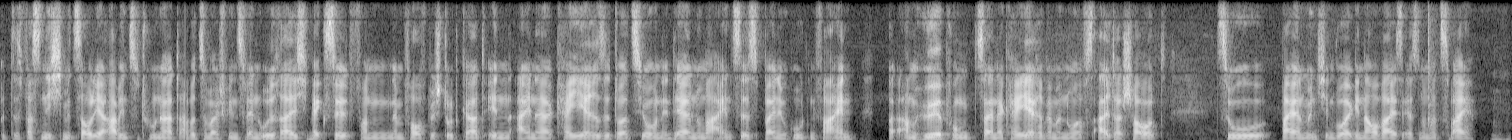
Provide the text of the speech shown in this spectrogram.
das was nicht mit Saudi-Arabien zu tun hat, aber zum Beispiel Sven Ulreich wechselt von einem VfB Stuttgart in einer Karrieresituation, in der er Nummer eins ist bei einem guten Verein am Höhepunkt seiner Karriere, wenn man nur aufs Alter schaut, zu Bayern München, wo er genau weiß, er ist Nummer zwei. Mhm.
